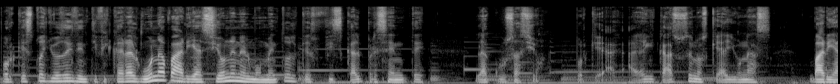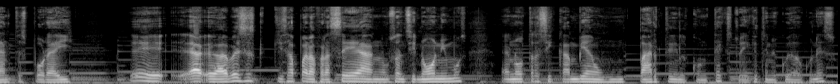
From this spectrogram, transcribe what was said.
porque esto ayuda a identificar alguna variación en el momento del que el fiscal presente la acusación, porque hay casos en los que hay unas variantes por ahí eh, a, veces quizá parafrasean, usan sinónimos, en otras sí cambian un parte del contexto hay que tener cuidado con eso.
